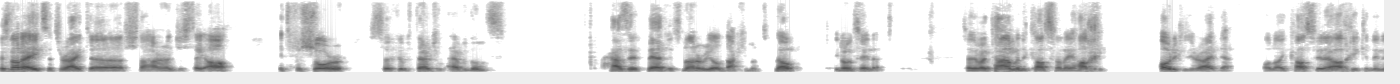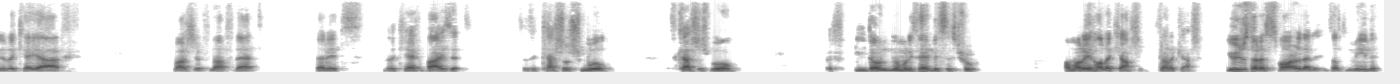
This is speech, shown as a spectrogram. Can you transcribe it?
It's not an eight to write uh, a star and just say, oh, it's for sure circumstantial evidence has it that it's not a real document. No, you don't say that. So the time with the kasvale hachi. Oh, because you write that. Or like kasvale hachi can the kayach. Much if not that, then it's the kech buys it. So it's a kashal shmuel. It's kashal shmuel. If you don't normally say this is true. I'm only had a kash. It's not a kash. You just said a svar that it doesn't mean it.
